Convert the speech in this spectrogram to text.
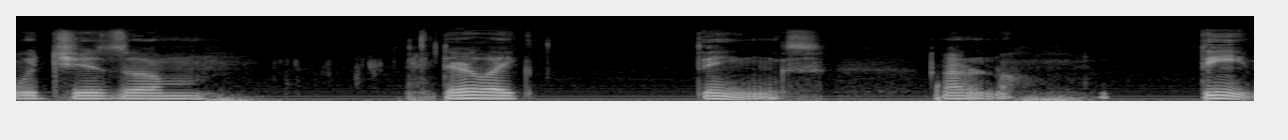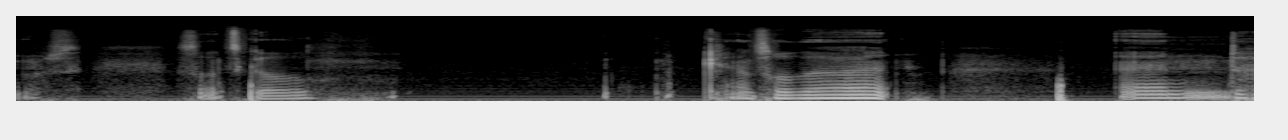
which is um, they're like things. I don't know, themes. So let's go cancel that, and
